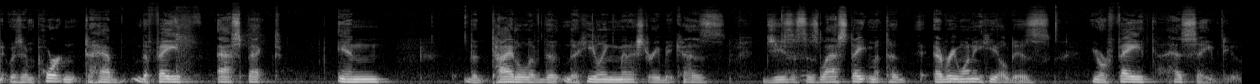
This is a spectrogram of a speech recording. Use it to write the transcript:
it was important to have the faith aspect in the title of the, the healing ministry because Jesus' last statement to everyone he healed is, Your faith has saved you.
